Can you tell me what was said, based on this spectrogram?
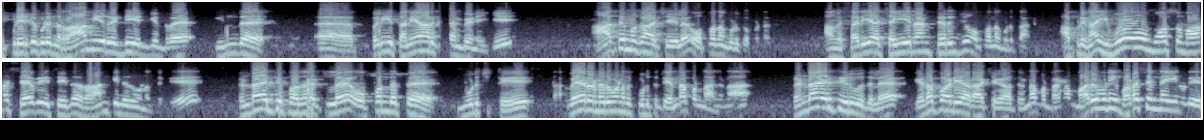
இப்படி இருக்கக்கூடிய இந்த ராமி ரெட்டி என்கின்ற இந்த பெரிய தனியார் கம்பெனிக்கு அதிமுக ஆட்சியில ஒப்பந்தம் கொடுக்கப்பட்டது. அவங்க சரியா செய்யலன்னு தெரிஞ்சும் ஒப்பந்தம் கொடுத்தாங்க. அப்படின்னா இவ்வளவு மோசமான சேவையை செய்த ராம்கி நிறுவனத்துக்கு ரெண்டாயிரத்தி பதினெட்டுல ஒப்பந்தத்தை முடிச்சிட்டு வேற நிறுவனத்துக்கு கொடுத்துட்டு என்ன பண்ணாங்கன்னா ரெண்டாயிரத்தி இருபதுல எடப்பாடியார் ஆட்சி காலத்துல என்ன பண்றாங்கன்னா மறுபடியும் வட சென்னையினுடைய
